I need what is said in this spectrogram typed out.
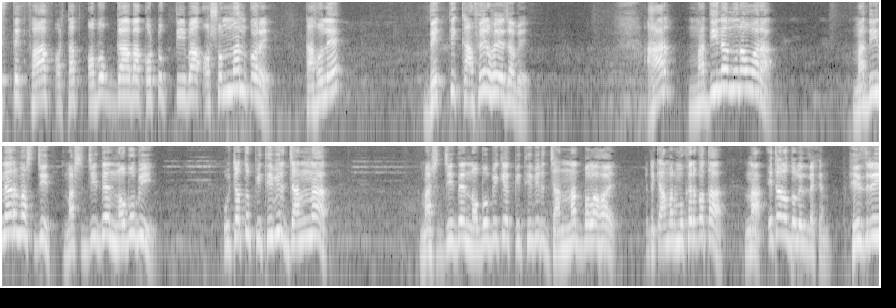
ইস্তেকফাফ অর্থাৎ অবজ্ঞা বা কটুক্তি বা অসম্মান করে, তাহলে ব্যক্তি কাফের হয়ে যাবে। আর মাদিনা মুনাওয়ারা, মাদিনার মসজিদ, মসজিদে নববী, ওইটা তো পৃথিবীর জান্নাত। মসজিদে নববীকে পৃথিবীর জান্নাত বলা হয়। এটা কি আমার মুখের কথা? না, এটারও দলিল দেখেন। হিজরি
